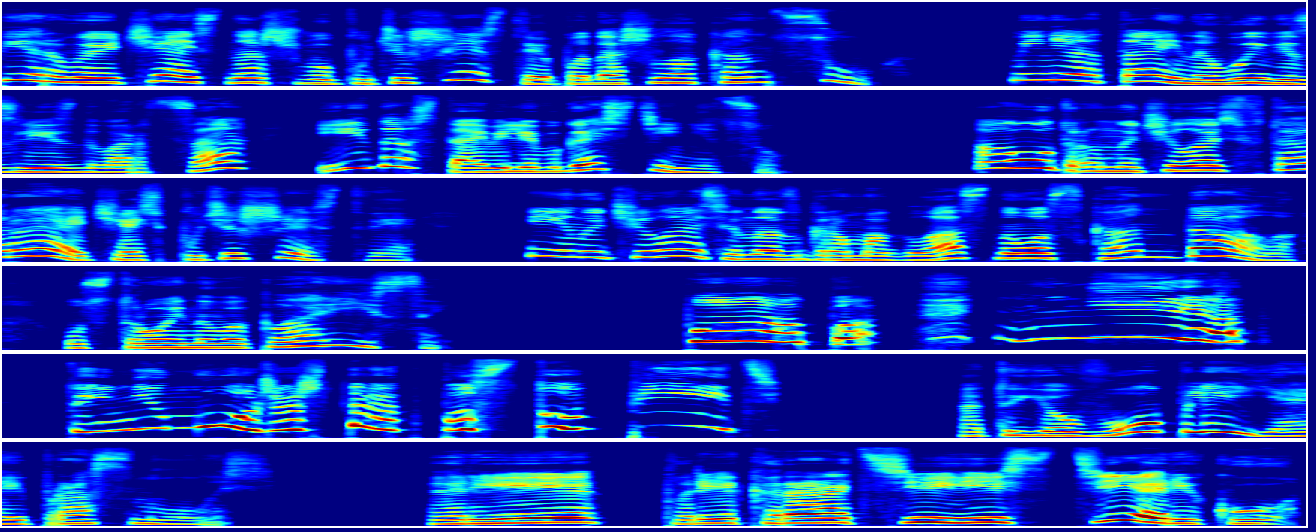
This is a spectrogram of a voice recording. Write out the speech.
Первая часть нашего путешествия подошла к концу — меня тайно вывезли из дворца и доставили в гостиницу. А утром началась вторая часть путешествия, и началась она с громогласного скандала, устроенного Кларисой. «Папа! Нет! Ты не можешь так поступить!» От ее воплей я и проснулась. «Ре, прекрати истерику!»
